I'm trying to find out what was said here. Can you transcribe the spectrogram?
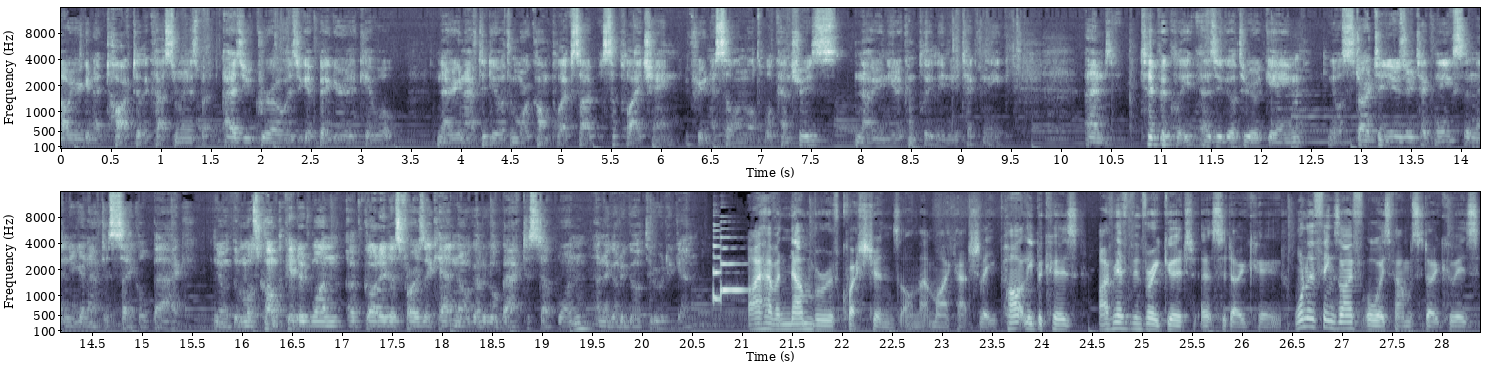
how you're going to talk to the customers. But as you grow, as you get bigger, okay, well, now you're going to have to deal with a more complex supply chain. If you're going to sell in multiple countries, now you need a completely new technique. And typically, as you go through a game, you'll start to use your techniques and then you're going to have to cycle back. You know, the most complicated one, I've got it as far as I can. Now I've got to go back to step one and I've got to go through it again. I have a number of questions on that, Mike, actually. Partly because I've never been very good at Sudoku. One of the things I've always found with Sudoku is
